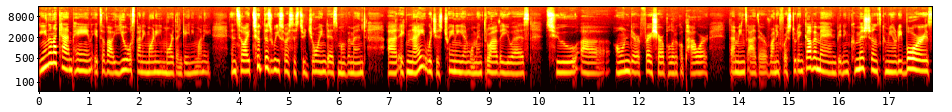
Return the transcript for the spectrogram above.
being in a campaign, it's about you spending money more than gaining money. And so I took those resources to join this movement at Ignite, which is training young women throughout the US to uh, own their fair share of political power. That means either running for student government, being in commissions, community boards.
